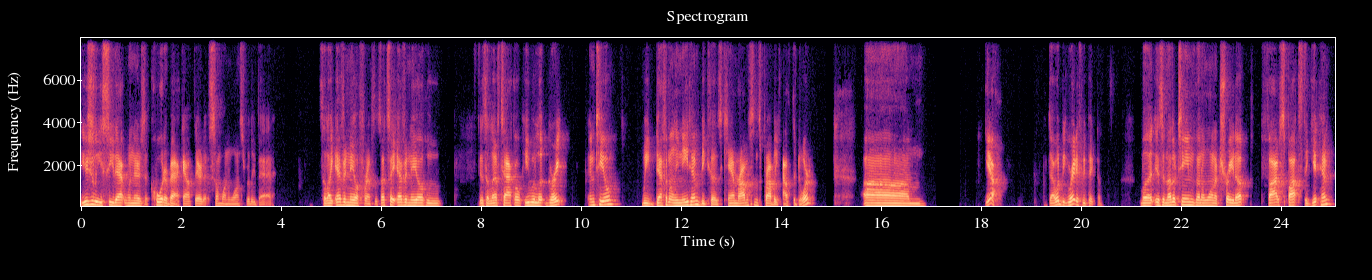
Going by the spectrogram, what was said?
Usually, you see that when there's a quarterback out there that someone wants really bad. So, like Evan Neal, for instance, let's say Evan Neal, who is a left tackle, he would look great until we definitely need him because Cam Robinson's probably out the door. Um, yeah, that would be great if we picked him. But is another team going to want to trade up five spots to get him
